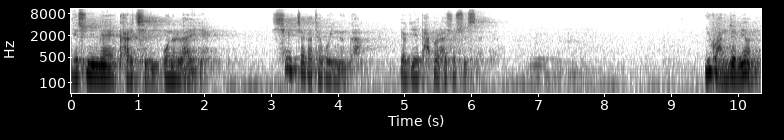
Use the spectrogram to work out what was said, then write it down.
예수님의 가르침이 오늘 나에게 실제가 되고 있는가 여기에 답을 하실 수 있어야 돼요. 이거 안 되면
